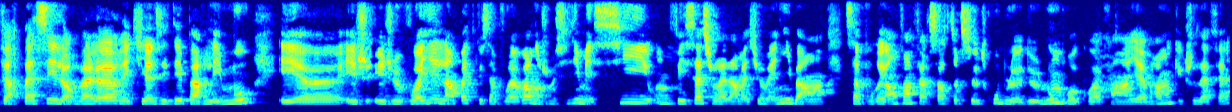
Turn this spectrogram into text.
faire passer leurs valeurs et qui elles étaient par les mots. Et, euh, et, je, voyais l'impact que ça pouvait avoir. Donc je me suis dit mais si on fait ça sur la dermatomanie ben ça pourrait enfin faire sortir ce trouble de l'ombre enfin il y a vraiment quelque chose à faire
